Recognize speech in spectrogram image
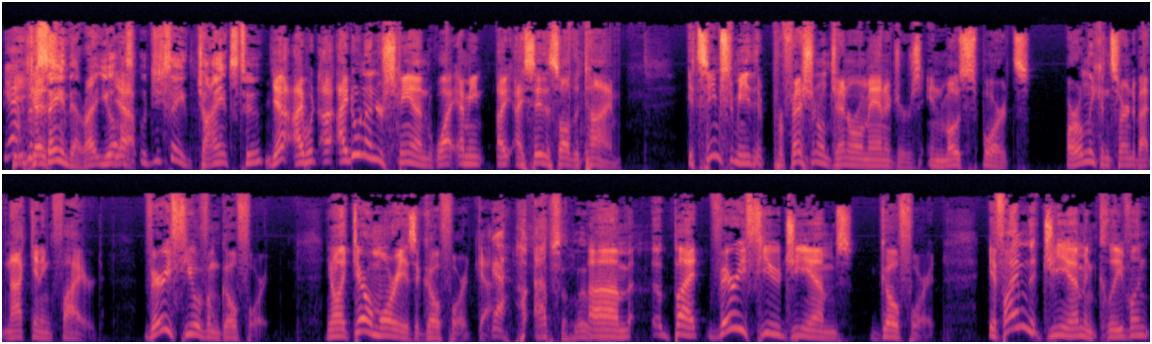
Yeah, You've been saying that, right? You Yeah. also, would you say Giants too? Yeah, I would. I, I don't understand why. I mean, I, I say this all the time. It seems to me that professional general managers in most sports are only concerned about not getting fired. Very few of them go for it. You know, like Daryl Morey is a go for it guy. yeah. Absolutely. Um, but very few GMs go for it. If I'm the GM in Cleveland,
